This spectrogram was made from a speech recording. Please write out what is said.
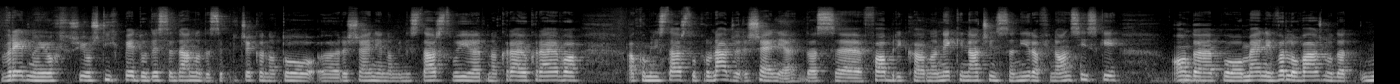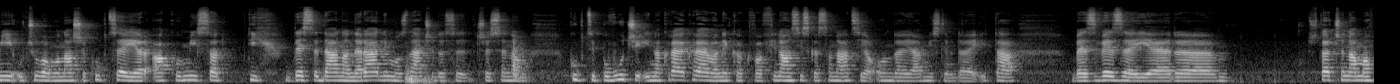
vredno još, još tih 5 do 10 dana da se pričeka na to e, rešenje na ministarstvu, jer na kraju krajeva, ako ministarstvo pronađe rešenje da se fabrika na neki način sanira finansijski, onda je po meni vrlo važno da mi učuvamo naše kupce, jer ako mi sad tih 10 dana ne radimo, znači da se, će se nam kupci povući i na kraju krajeva nekakva finansijska sanacija, onda ja mislim da je i ta bez veze, jer e, šta će nama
